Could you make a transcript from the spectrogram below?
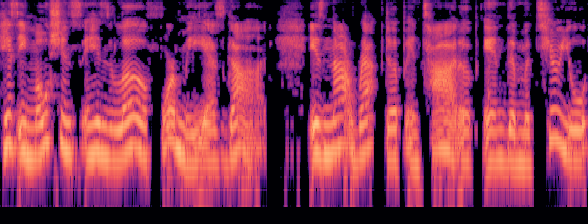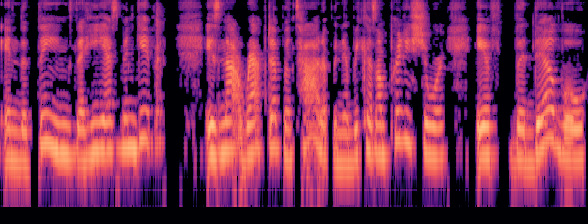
his emotions and his love for me as God is not wrapped up and tied up in the material and the things that he has been given. Is not wrapped up and tied up in there because I'm pretty sure if the devil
